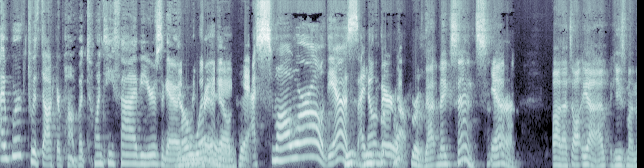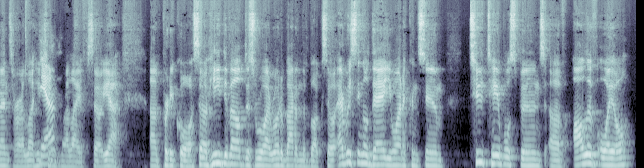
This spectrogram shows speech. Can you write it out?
I worked with Dr. Pompa 25 years ago. No way. Yeah, small world. Yes, you, I know him very well. That makes sense. Yeah. yeah. Wow, that's all. Yeah, he's my mentor. I love. He Yeah. changed my life. So yeah, uh, pretty cool. So he developed this rule. I wrote about in the book. So every single day, you want to consume two tablespoons of olive oil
